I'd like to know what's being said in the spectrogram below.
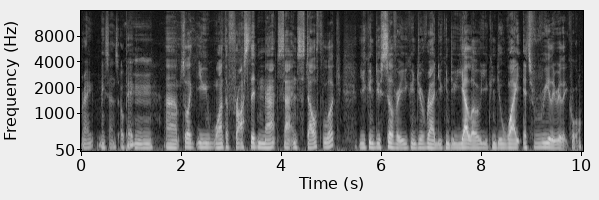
right? Makes sense. Opaque. Mhm. Um, so like you want the frosted matte satin stealth look. You can do silver. You can do red. You can do yellow. You can do white. It's really really cool.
